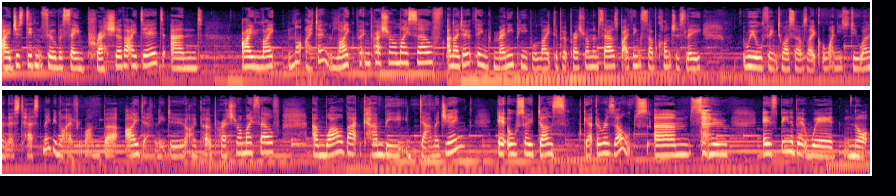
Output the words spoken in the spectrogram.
I just didn't feel the same pressure that I did. And I like not I don't like putting pressure on myself and I don't think many people like to put pressure on themselves but I think subconsciously we all think to ourselves like oh I need to do well in this test. Maybe not everyone but I definitely do. I put a pressure on myself and while that can be damaging it also does get the results. Um, so it's been a bit weird not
